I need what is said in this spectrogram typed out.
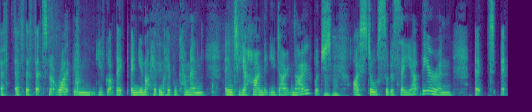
if, if the fit's not right, then you've got that, and you're not having people come in into your home that you don't know, which I still sort of see out there, and it, it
